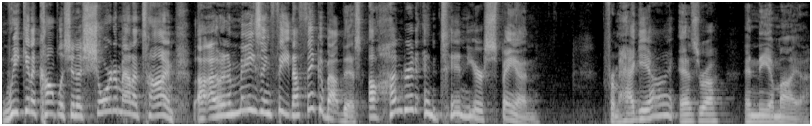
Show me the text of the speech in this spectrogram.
We can accomplish in a short amount of time uh, an amazing feat. Now, think about this a 110 year span from Haggai, Ezra, and Nehemiah.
